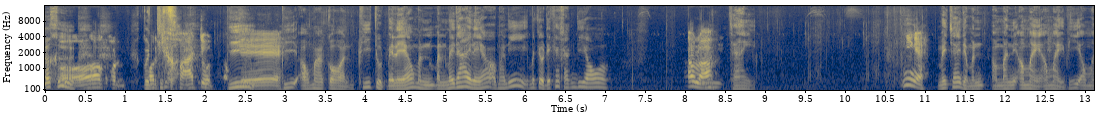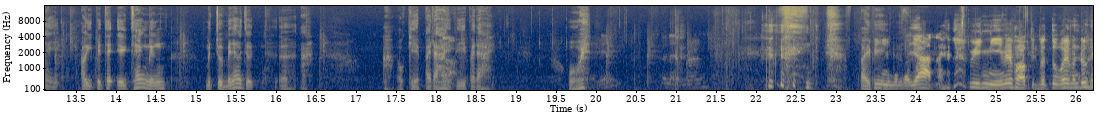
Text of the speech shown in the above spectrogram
ก็คืออ๋ออกดกดกดที่ที่ขวาจุดพี่โอเคพี่เอามาก่อน พี่จุดไปแล้วมันมันไม่ได้แล้วเอามานี่มันจุดได้แค่ครั้งเดียว เอ้าเหรอ ใช่ นี่ไง ไม่ใช่เดี๋ยวมันเอามันเอาใหม่เอาใหม่พี่เอาใหม่เอาอีกเป็นอีกแท่งหนึ่งมันจุดไม่ได้มันจุด เอออะอะโอเคไปได้พี่ไปได้โอ้ยำ ไปไหนมาไปพี่ มีมารยาทวิ่งหนีไม่พอปิดประตูให้มันด้วย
